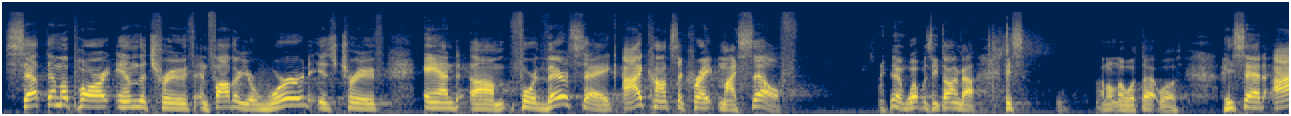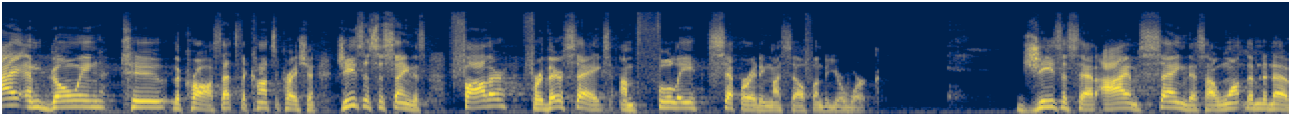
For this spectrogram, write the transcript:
Set them apart in the truth. And Father, your word is truth. And um, for their sake, I consecrate myself. what was he talking about? He's, I don't know what that was. He said, I am going to the cross. That's the consecration. Jesus is saying this Father, for their sakes, I'm fully separating myself unto your work. Jesus said, I am saying this. I want them to know,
